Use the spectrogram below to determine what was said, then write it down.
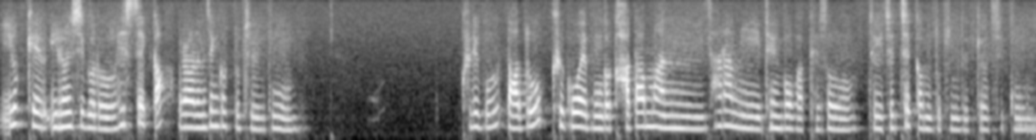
이렇게 이런 식으로 했을까 라는 생각도 들고 그리고 나도 그거에 뭔가 가담한 사람이 된 것 같아서 되게 죄책감도 좀 느껴지고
